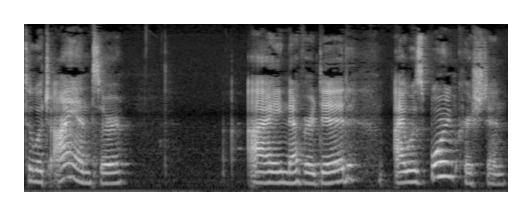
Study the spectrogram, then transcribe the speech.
To which I answer, I never did. I was born Christian.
